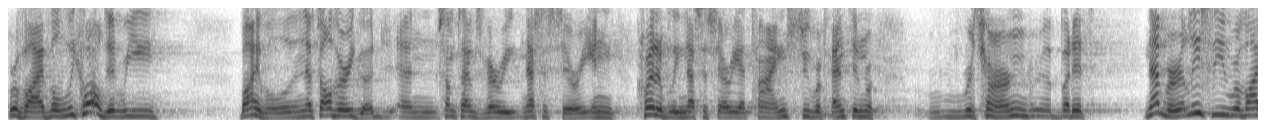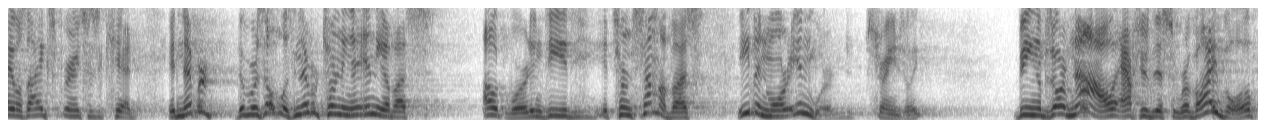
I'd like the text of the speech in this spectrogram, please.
revival. We called it revival, and that's all very good and sometimes very necessary, incredibly necessary at times to repent and re- return, but it's Never, at least the revivals I experienced as a kid, it never, the result was never turning any of us outward. Indeed, it turned some of us even more inward, strangely. Being absorbed now, after this revival,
